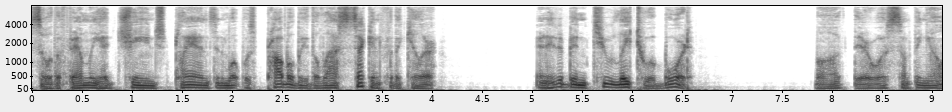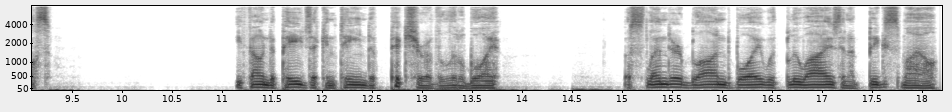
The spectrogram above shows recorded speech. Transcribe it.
So the family had changed plans in what was probably the last second for the killer, and it had been too late to abort. But there was something else. He found a page that contained a picture of the little boy a slender blond boy with blue eyes and a big smile.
